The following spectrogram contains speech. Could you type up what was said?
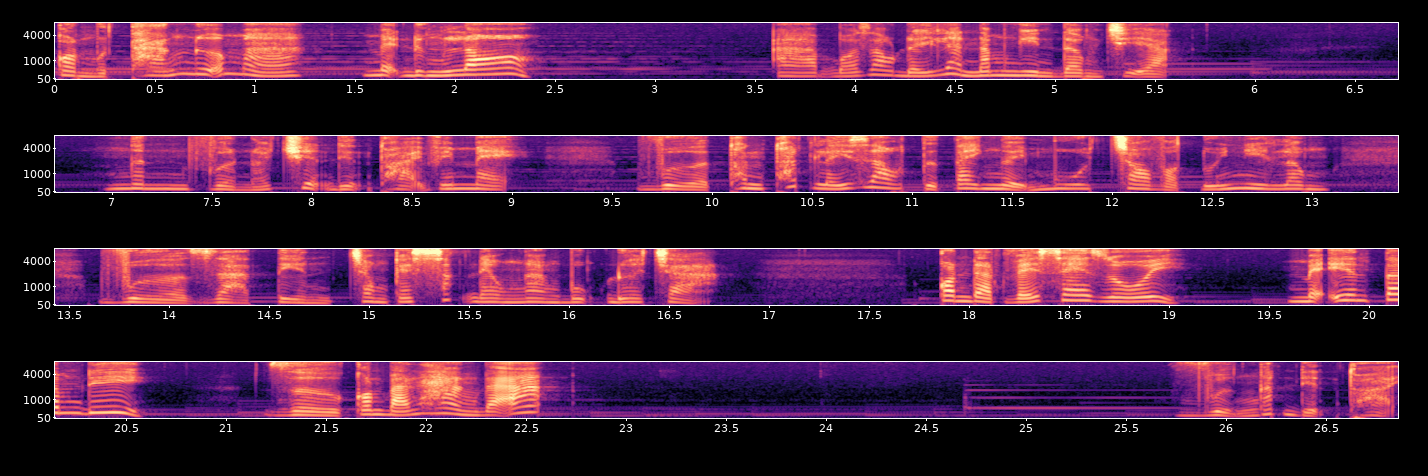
Còn một tháng nữa mà, mẹ đừng lo. À, bó rau đấy là 5.000 đồng chị ạ. Ngân vừa nói chuyện điện thoại với mẹ, vừa thoăn thoắt lấy rau từ tay người mua cho vào túi ni lông, vừa giả tiền trong cái sắc đeo ngang bụng đưa trả. Con đặt vé xe rồi, mẹ yên tâm đi, giờ con bán hàng đã. Vừa ngắt điện thoại,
